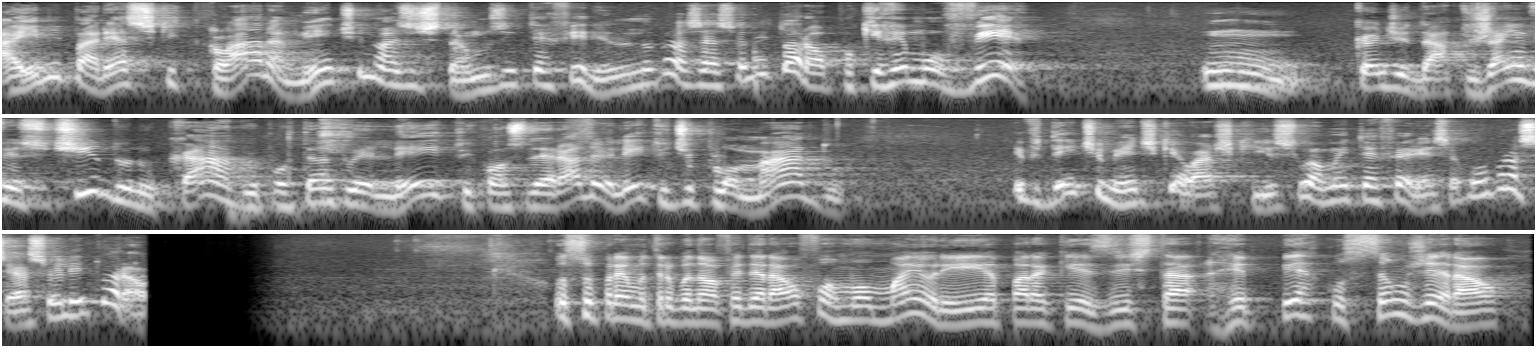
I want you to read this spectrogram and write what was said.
aí me parece que claramente nós estamos interferindo no processo eleitoral, porque remover um candidato já investido no cargo portanto, eleito e considerado eleito e diplomado, evidentemente que eu acho que isso é uma interferência com o processo eleitoral. O Supremo Tribunal Federal formou maioria para que exista repercussão geral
